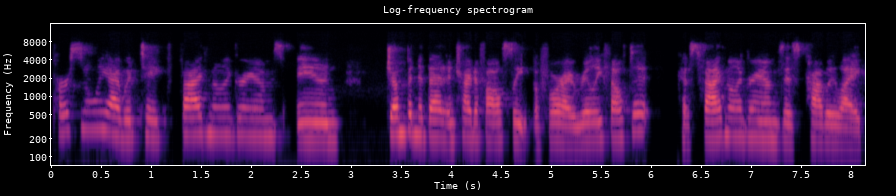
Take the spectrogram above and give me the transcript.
personally, I would take five milligrams and jump into bed and try to fall asleep before I really felt it. Because five milligrams is probably like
